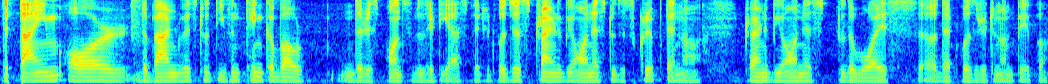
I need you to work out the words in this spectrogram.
the time or the bandwidth to even think about the responsibility aspect. It was just trying to be honest to the script and uh, trying to be honest to the voice uh, that was written on paper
